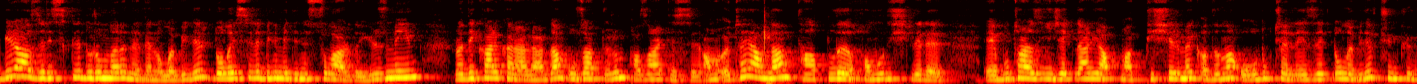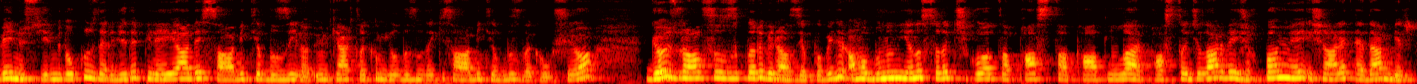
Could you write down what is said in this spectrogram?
biraz riskli durumlara neden olabilir. Dolayısıyla bilmediğiniz sularda yüzmeyin. Radikal kararlardan uzak durun pazartesi. Ama öte yandan tatlı, hamur işleri, e, bu tarz yiyecekler yapmak, pişirmek adına oldukça lezzetli olabilir. Çünkü Venüs 29 derecede Pleiades sabit yıldızıyla, Ülker takım yıldızındaki sabit yıldızla kavuşuyor. Göz rahatsızlıkları biraz yapabilir ama bunun yanı sıra çikolata, pasta, tatlılar, pastacılar ve Japonya'ya işaret eden bir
